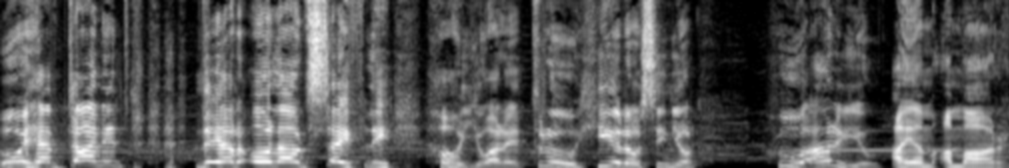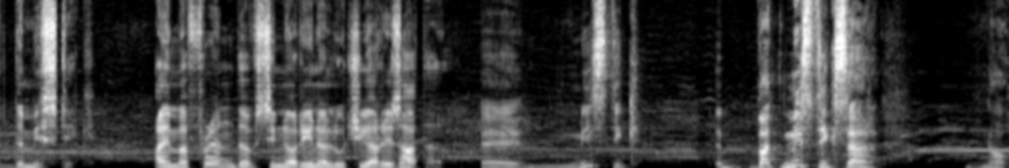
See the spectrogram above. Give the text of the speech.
we have done it. They are all out safely. Oh, you are a true hero, Signor. Who are you? I am Amar the Mystic. I am a friend of Signorina Lucia Risata. A mystic. But mystics are. No,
